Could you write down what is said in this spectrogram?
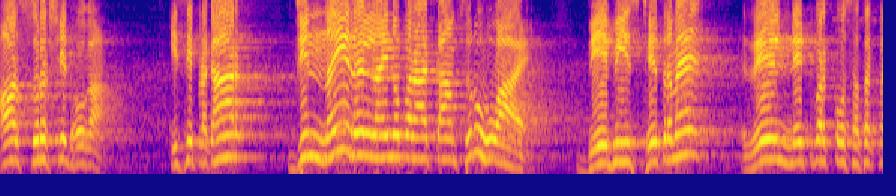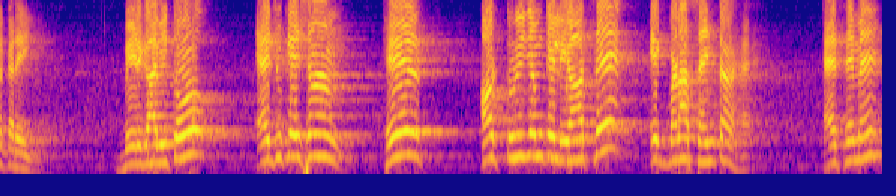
और सुरक्षित होगा। इसी प्रकार जिन नई रेल लाइनों पर आज काम शुरू हुआ है, वे भी इस क्षेत्र में रेल नेटवर्क को सशक्त करेगी। बेड़गावी तो एजुकेशन, हेल्थ और टूरिज़्म के लिहाज से एक बड़ा सेंटर है। ऐसे में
